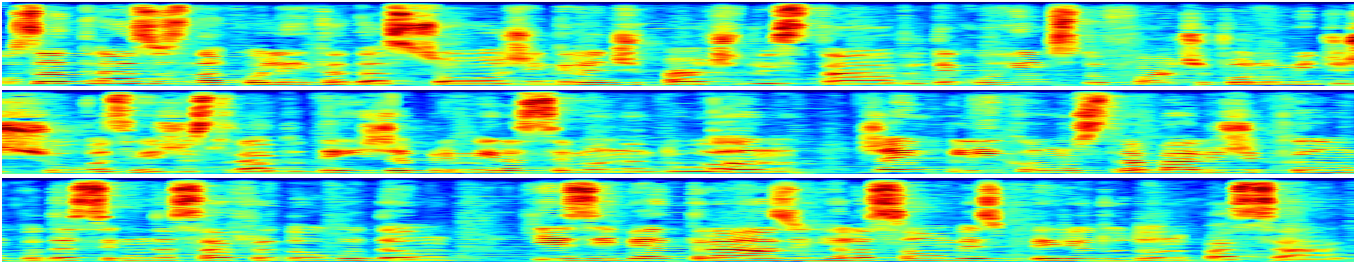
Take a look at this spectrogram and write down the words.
Os atrasos na colheita da soja em grande parte do estado, decorrentes do forte volume de chuvas registrado desde a primeira semana do ano, já implicam nos trabalhos de campo da segunda safra do algodão, que exibe atraso em relação ao mesmo período do ano passado.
